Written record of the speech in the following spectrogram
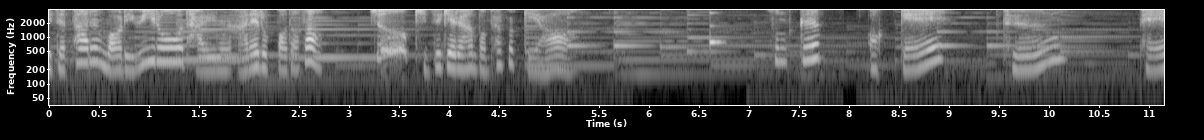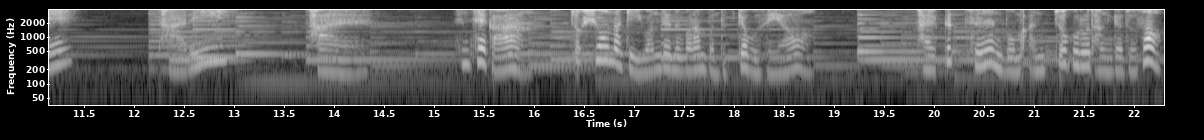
이제 팔은 머리 위로, 다리는 아래로 뻗어서 쭉 기지개를 한번 펴볼게요. 손끝, 어깨, 등, 배, 다리, 발. 신체가 쭉 시원하게 이완되는 걸 한번 느껴보세요. 발끝은 몸 안쪽으로 당겨줘서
